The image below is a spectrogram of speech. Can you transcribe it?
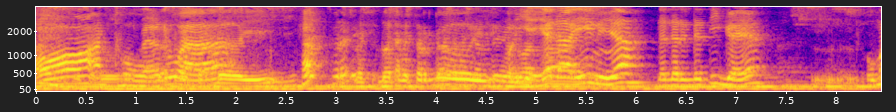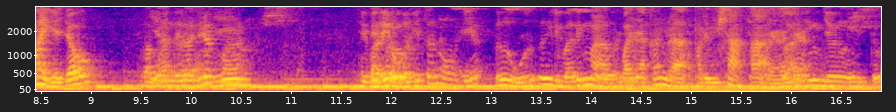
Oh, Semester aduh. dua. Semester Dua. Hah? Dua semester Dua Oh iya ya dah ini ya. Dah dari D3 ya. Umay ge jauh. Iya, Lamun dilanjut anjing. mah. Di Bali eueuh gitu no, iya. Eh, uh, di Bali mah kebanyakan da pariwisata Iya, tuh iya. anjing jeung itu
